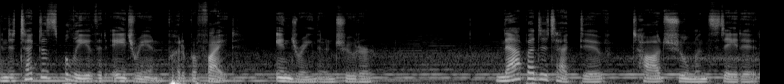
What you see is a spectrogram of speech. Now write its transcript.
and detectives believe that Adrian put up a fight, injuring the intruder. Napa detective Todd Schulman stated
